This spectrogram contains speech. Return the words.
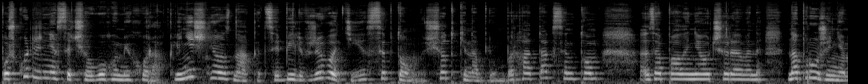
Пошкодження сечового міхура. Клінічні ознаки це біль в животі, симптом щоткіна Блюмберга, так, симптом запалення очеревини, напруження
